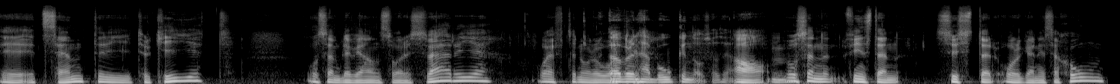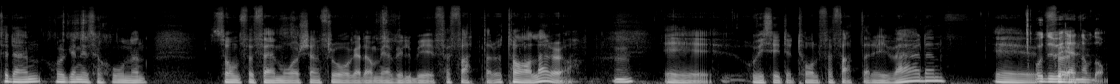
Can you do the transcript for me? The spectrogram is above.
ett center i Turkiet. Och sen blev jag ansvarig i Sverige. Och efter några år... Över den här boken då, så att säga. Ja, Mm. och sen finns det en systerorganisation till den organisationen som för fem år sedan frågade om jag ville bli författare och talare. Då. Mm. Eh, och vi sitter tolv författare i världen. Eh, Och du för- är en av dem.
